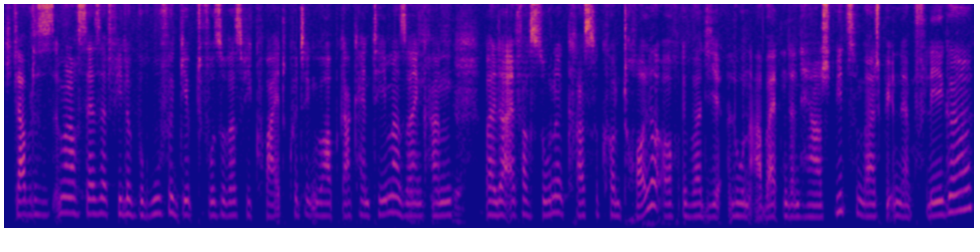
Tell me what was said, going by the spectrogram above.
Ich glaube, dass es immer noch sehr, sehr viele Berufe gibt, wo sowas wie Quiet Quitting überhaupt gar kein Thema sein kann, weil da einfach so eine krasse Kontrolle auch über die Lohnarbeitenden herrscht, wie zum Beispiel in der Pflege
